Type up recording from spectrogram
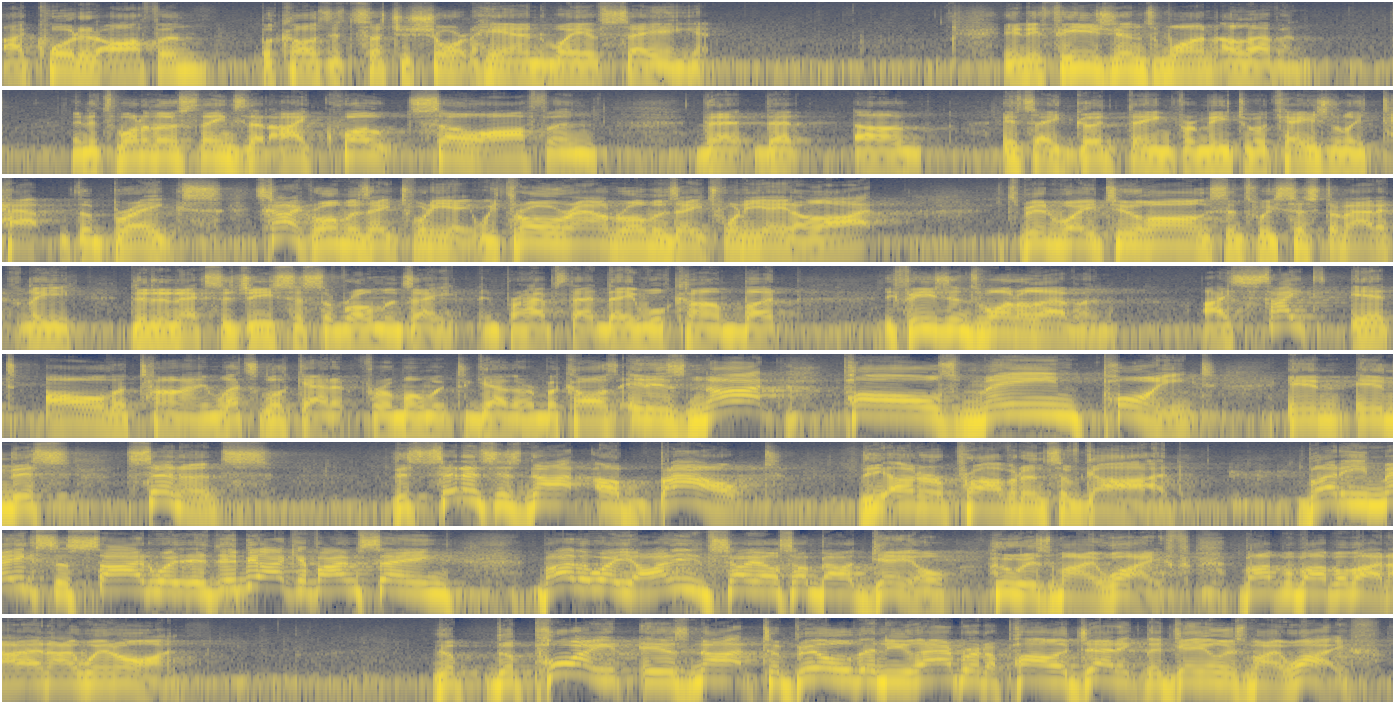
I quote it often because it's such a shorthand way of saying it. In Ephesians 1:11, and it's one of those things that I quote so often that that um, it's a good thing for me to occasionally tap the brakes. It's kind of like Romans 8:28. We throw around Romans 8:28 a lot. It's been way too long since we systematically did an exegesis of Romans 8, and perhaps that day will come. But Ephesians 1:11, I cite it all the time. Let's look at it for a moment together because it is not Paul's main point in, in this sentence. This sentence is not about the utter providence of God. But he makes a sideways. It'd be like if I'm saying, by the way, y'all, I need to tell y'all something about Gail, who is my wife. Blah, blah, blah, blah, blah. And I, and I went on. The, the point is not to build an elaborate apologetic that Gail is my wife.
